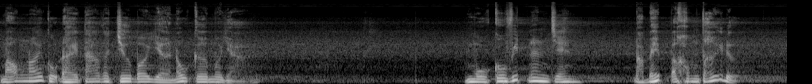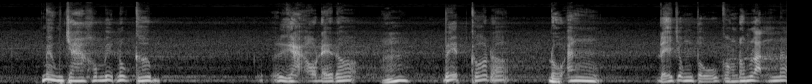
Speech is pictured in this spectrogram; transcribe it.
mà ông nói cuộc đời tao tao chưa bao giờ nấu cơm bao giờ. Mùa covid đó anh chị em, bà bếp bà không tới được. Mấy ông cha không biết nấu cơm. Gạo để đó, hả? bếp có đó, đồ ăn để trong tủ còn đông lạnh đó.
